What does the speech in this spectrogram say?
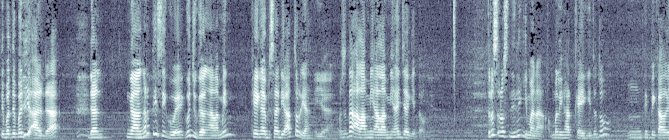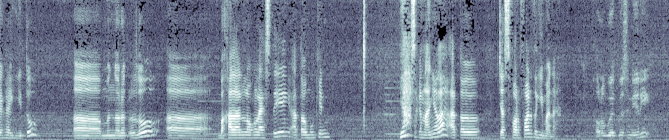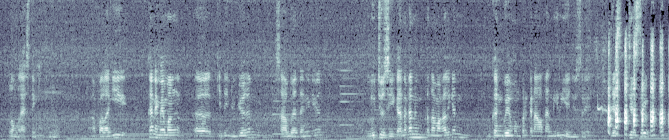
Tiba-tiba dia ada dan nggak ngerti sih gue. Gue juga ngalamin kayak nggak bisa diatur ya. Iya. Maksudnya alami alami aja gitu. Iya. terus lu sendiri gimana melihat kayak gitu tuh hmm, tipikal yang kayak gitu eh, menurut lu eh, bakalan long lasting atau mungkin ya sekenanya lah atau just for fun atau gimana? Kalau buat gue sendiri long lasting. Apalagi kan yang memang eh, kita juga kan sahabatan ini kan lucu sih. Karena kan pertama kali kan bukan gue yang memperkenalkan diri ya justru ya Just- justru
